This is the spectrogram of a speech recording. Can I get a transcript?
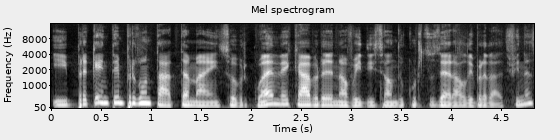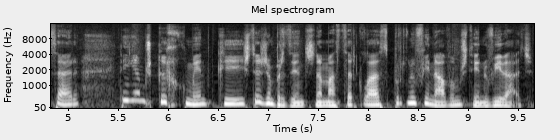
E para quem tem perguntado também sobre quando é que abre a nova edição do curso Zero à Liberdade Financeira, digamos que recomendo que estejam presentes na Masterclass porque no final vamos ter novidades.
